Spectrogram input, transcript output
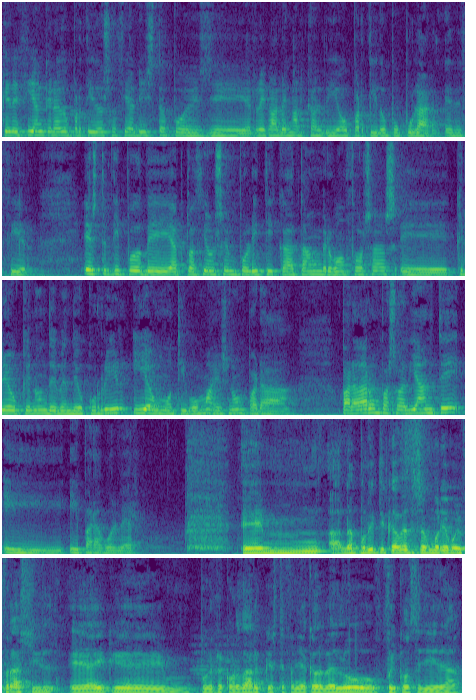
que decían que era do Partido Socialista pois lle regalen a alcaldía ao Partido Popular, é dicir, este tipo de actuacións en política tan vergonzosas eh, creo que non deben de ocurrir e é un motivo máis non para, para dar un paso adiante e, e para volver. Eh, na política a veces a memoria é moi frágil e hai que pois, recordar que Estefanía Calvelo foi concelleira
